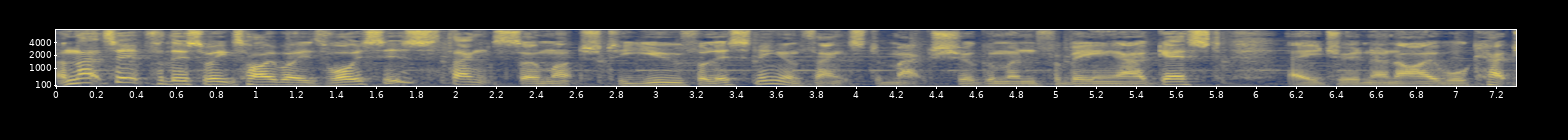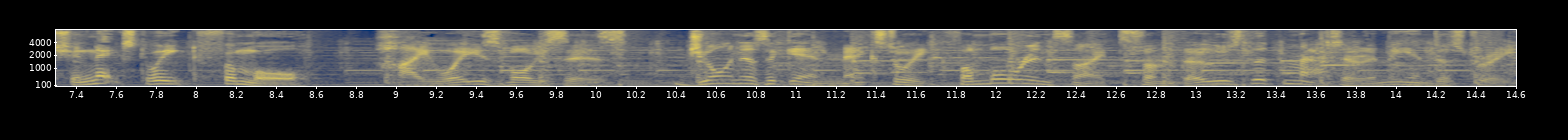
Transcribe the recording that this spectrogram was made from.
And that's it for this week's Highways Voices. Thanks so much to you for listening, and thanks to Max Sugarman for being our guest. Adrian and I will catch you next week for more. Highways Voices. Join us again next week for more insights from those that matter in the industry.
